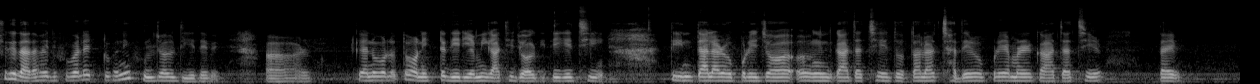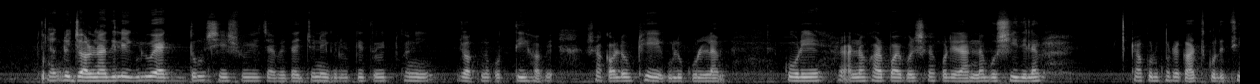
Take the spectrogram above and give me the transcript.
শুধু দাদাভাই দুপুরবেলা একটুখানি ফুল জল দিয়ে দেবে। আর কেন বলো তো অনেকটা দেরি। আমি গাছে জল দিতে গেছি। তিনতলার ওপরে জ গাছ আছে, দোতলার ছাদের ওপরে আমার গাছ আছে। তাই এগুলো জল না দিলে এগুলো একদম শেষ হয়ে যাবে। তাই জন্য এগুলোকে তো একটুখানি যত্ন করতেই হবে। সকালে উঠে এগুলো করলাম। করে রান্না খাওয়ার পর পরিষ্কার করে রান্না বসিয়ে দিলাম। ঠাকুর ঘরে কাজ করেছি।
